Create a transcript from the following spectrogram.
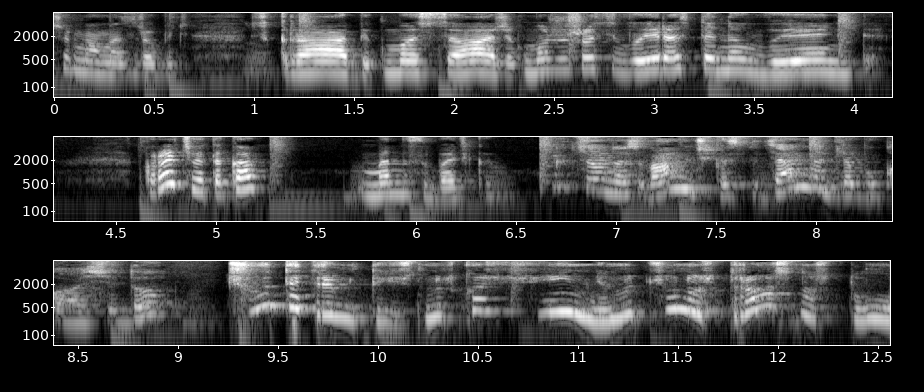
Що мама зробить? Скрабік, масажик, може щось виросте новеньке. Коротше, така у мене собачка. Це у нас ванночка спеціально для Букасі, да? Чого ти тремтиш? Ну скажи мені, ну чого ну страшно стало?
